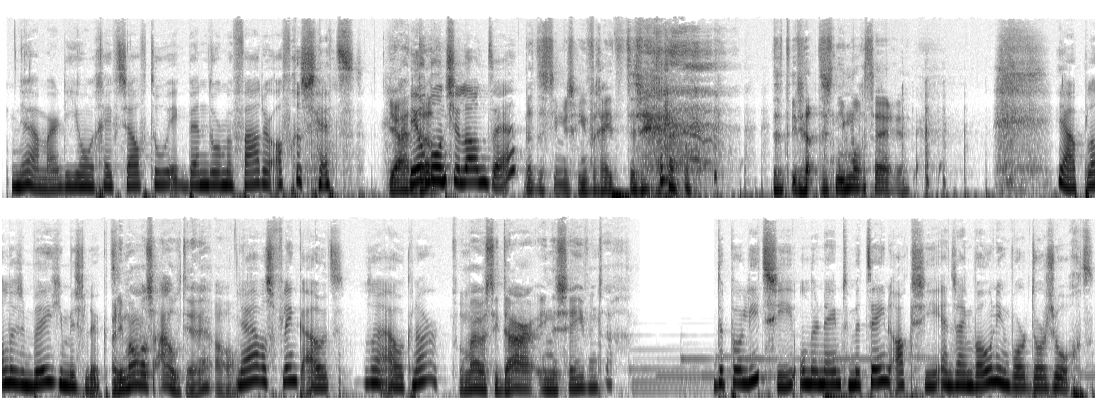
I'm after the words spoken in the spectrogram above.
Ja, maar die jongen geeft zelf toe, ik ben door mijn vader afgezet. Ja, Heel dat, nonchalant, hè? dat is hij misschien vergeten te zeggen. dat hij dat dus niet mocht zeggen. Ja, het plan is een beetje mislukt. Maar die man was oud, hè, al. Ja, hij was flink oud. Was een oude knar. Volgens mij was hij daar in de zeventig. De politie onderneemt meteen actie en zijn woning wordt doorzocht.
